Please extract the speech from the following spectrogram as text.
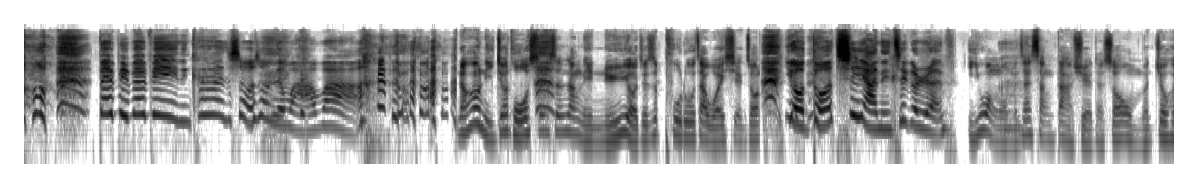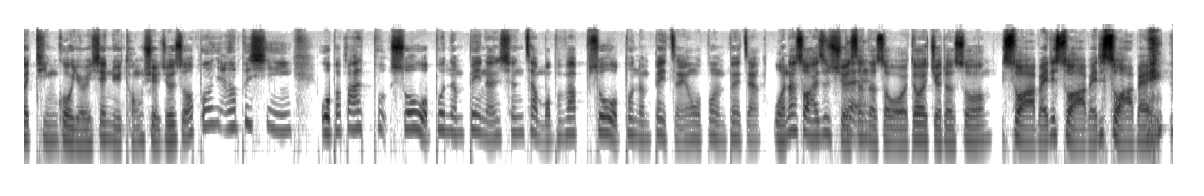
，baby baby，你看，是我送你的娃娃。然后你就活生生让你女友就是暴露在危险中，有多气啊！你这个人。以往我们在上大学的时候，我们就会听过有一些女同学就是说不啊不行，我爸爸不说我不能被男生占，我爸爸说我不能被怎样，我不能被怎样。我那时候还是学生的时候，我都会觉得说耍呗，你耍呗，你耍呗。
